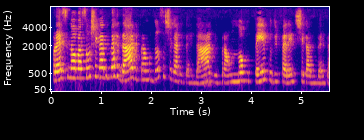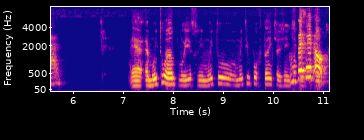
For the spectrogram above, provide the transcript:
para essa inovação chegar de verdade, para a mudança chegar de verdade, para um novo tempo diferente chegar de verdade. É, é muito amplo isso e muito, muito importante a gente. Vamos perceber. Oh,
